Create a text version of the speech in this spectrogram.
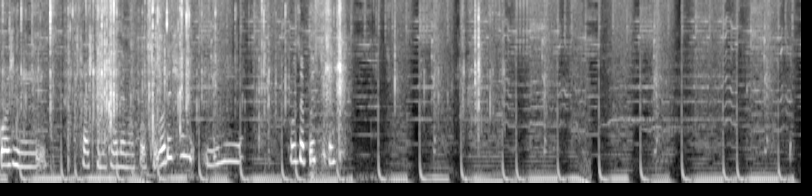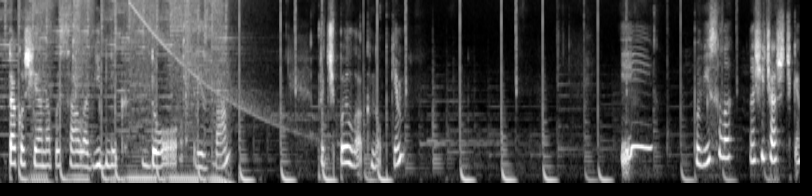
Кожний чашку ми кладемо по солодощам і по записці. Також я написала відлік до Різдва, причепила кнопки і повісила наші чашечки.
